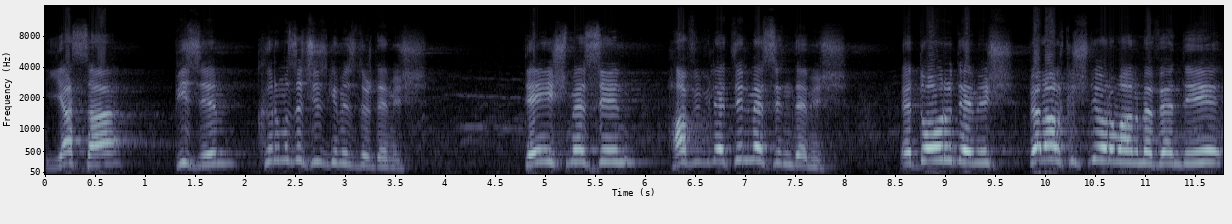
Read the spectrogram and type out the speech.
yasa bizim kırmızı çizgimizdir demiş. Değişmesin, hafifletilmesin demiş. E doğru demiş. Ben alkışlıyorum hanımefendiyi.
